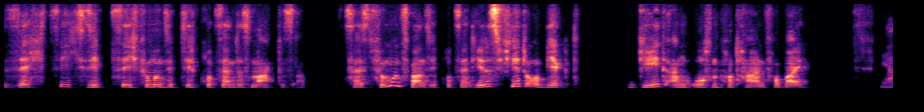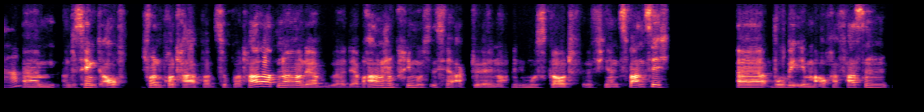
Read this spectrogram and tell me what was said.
60, 70, 75 Prozent des Marktes ab. Das heißt, 25 Prozent, jedes vierte Objekt geht an großen Portalen vorbei. Ja. Ähm, und es hängt auch von Portal zu Portal ab. Ne? Und der, der Branchenprimus ist ja aktuell noch eine ImmoScout 24, äh, wo wir eben auch erfassen,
